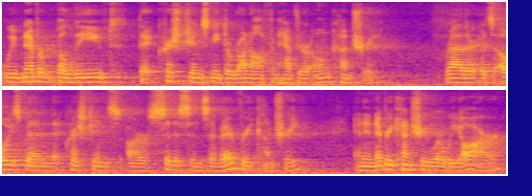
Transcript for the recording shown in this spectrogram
we've never believed that Christians need to run off and have their own country. Rather, it's always been that Christians are citizens of every country, and in every country where we are,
